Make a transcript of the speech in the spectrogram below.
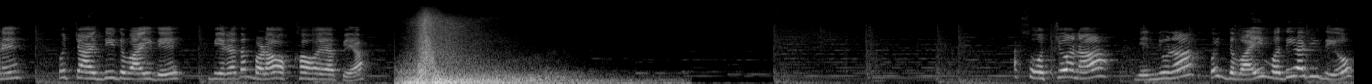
ਭੈਣੇ ਕੋਈ ਚੱਜ ਦੀ ਦਵਾਈ ਦੇ। ਮੇਰਾ ਤਾਂ ਬੜਾ ਔਖਾ ਹੋਇਆ ਪਿਆ। ਆ ਸੋਚੋ ਨਾ ਮੈਨੂੰ ਨਾ ਕੋਈ ਦਵਾਈ ਵਧੀਆ ਜੀ ਦਿਓ।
